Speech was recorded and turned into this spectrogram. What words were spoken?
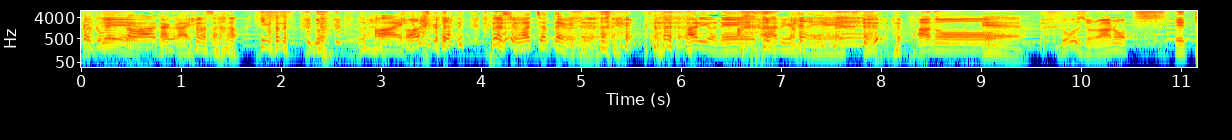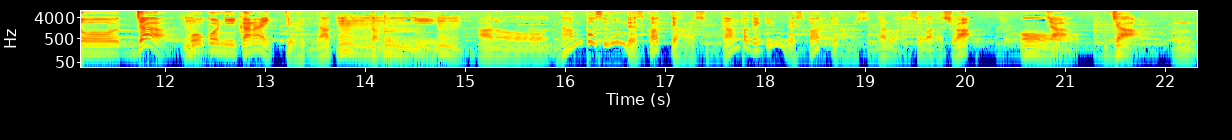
革命家は何かありますか？今のはい。話終わっちゃったよみたいな。あるよね。あるよね。あのどうでしょうね。あのえっとじゃあ合コンに行かないっていうふうになった時に、あのーナンパするんですかっていう話ナンパできるんですかっていう話になるわけですよ私は、じゃじゃうん、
